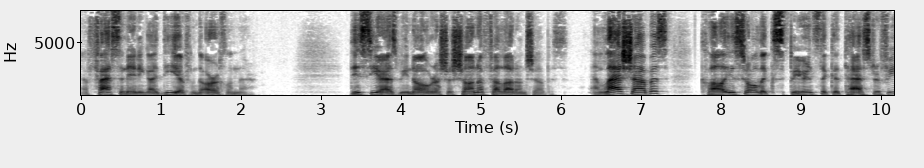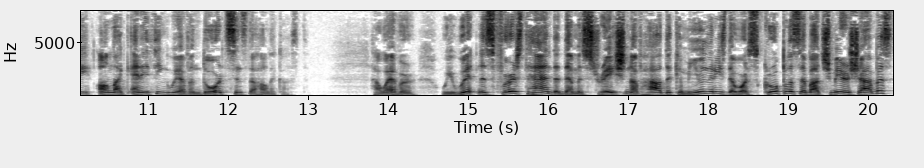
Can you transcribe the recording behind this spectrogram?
A fascinating idea from the Aruch. This year, as we know, Rosh Hashanah fell out on Shabbos. And last Shabbos, Klal Yisrael experienced a catastrophe unlike anything we have endured since the Holocaust. However, we witnessed firsthand a demonstration of how the communities that were scrupulous about Shmir Shabbos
